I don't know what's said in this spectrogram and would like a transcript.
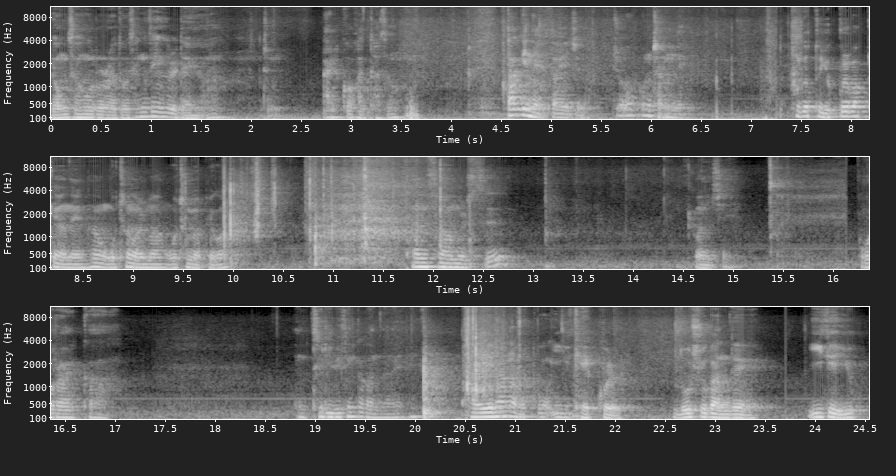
영상으로라도 생색을 내야 좀 알 것 같아서. 딱이네 사이즈. 조금 작네. 이것도 6불밖에 안해. 한 5천 얼마? 5천 몇백 원? 탄수화물스? 이건 이제 뭐랄까 드립이 생각 안 나네. 과일 하나 먹고 이게 개꿀. 노슈가인데 이게 6,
